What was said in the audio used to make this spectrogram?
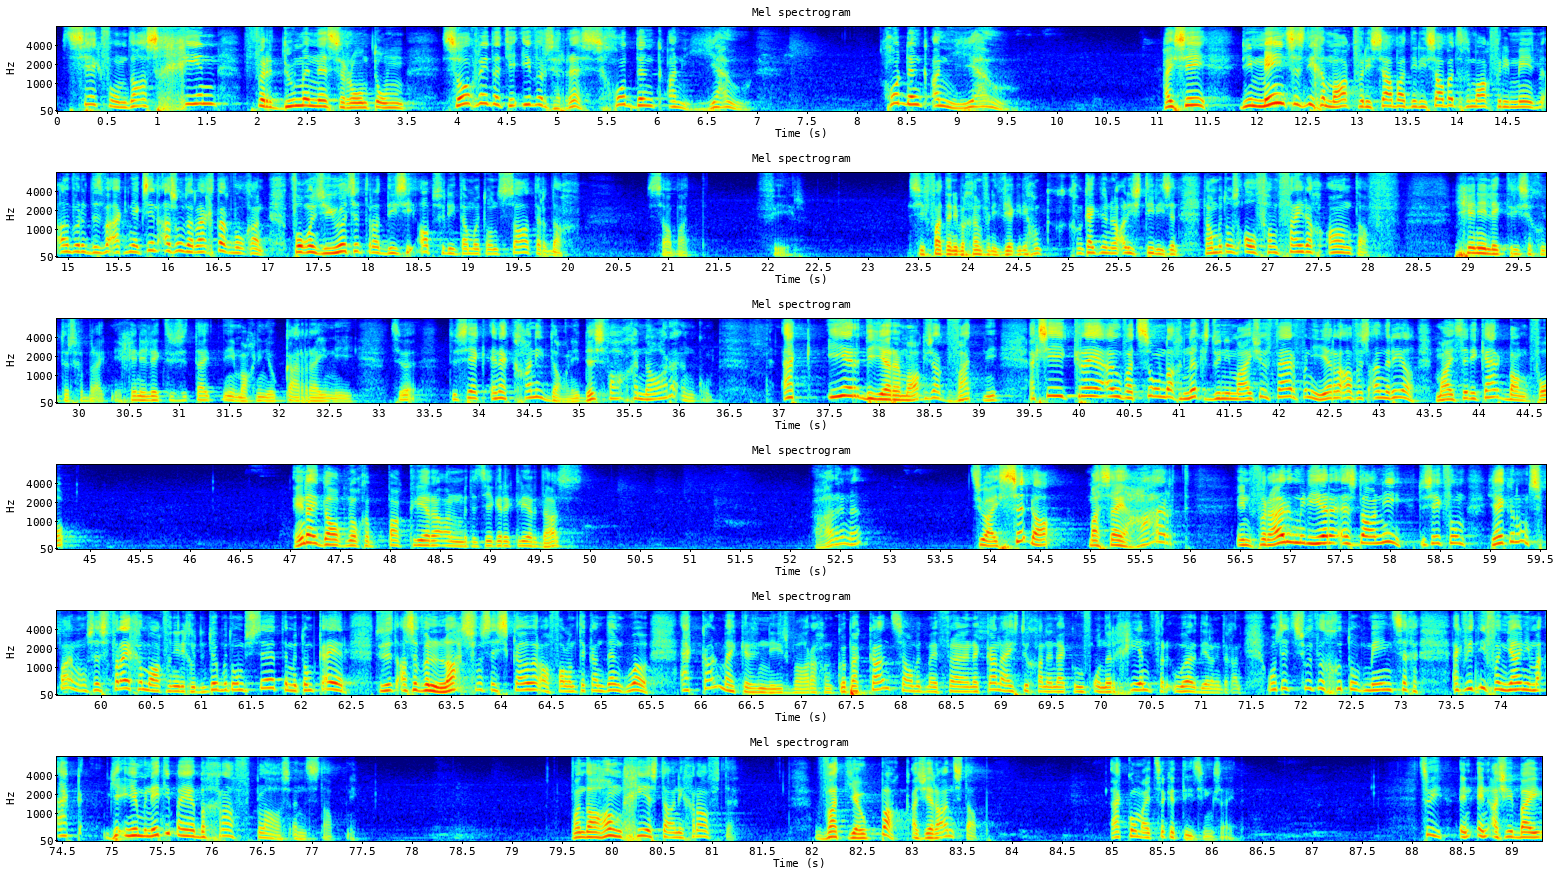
Sê ek vir hom daar's geen verdoemenis rondom sorg net dat jy iewers rus. God dink aan jou. God dink aan jou. Hy sê die mens is nie gemaak vir die Sabbat nie, die Sabbat is gemaak vir die mens. Met ander woorde, dis wat ek nie. Ek sê as ons regtig wil gaan volgens Joodse tradisie absoluut, dan moet ons Saterdag Sabbat vier. As jy vat aan die begin van die week, jy gaan gaan kyk nou na al die studies en dan moet ons al van Vrydag aand af geen elektriese goederes gebruik nie, geen elektrisiteit nie, mag nie in jou kar ry nie. So, toe sê ek en ek gaan nie daar nie. Dis waar genade inkom. Ek eer die Here, maak nie saak wat nie. Ek sê jy kry 'n ou wat Sondag niks doen nie, maar hy so ver van die Here af is aanreël, maar hy sit die kerkbank vol. En hy dalk nog 'n pak klere aan met 'n sekere kleurdas. Hare nou. So hy sit daar, maar sy hart En verhouding met die Here is daar nie. Toe sê ek vir hom, jy kan ontspan. Ons is vrygemaak van hierdie goed. En toe ek met hom sit en met hom kuier, toe dit asof 'n las van sy skouer afval om te kan dink, "Wow, ek kan my kruiniersware gaan koop. Ek kan saam met my vrou en ek kan huis toe gaan en ek hoef onder geen veroordeling te gaan." Ons het soveel goed op mense. Ge... Ek weet nie van jou nie, maar ek jy, jy moet net nie by 'n begrafplaas instap nie. Want daar hang geeste aan die grafte wat jou pak as jy daar instap. Ek kom uit sulke teachings uit. So en en as jy by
